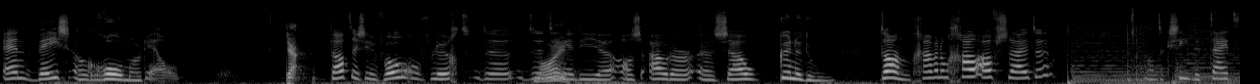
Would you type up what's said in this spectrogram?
en wees een rolmodel. Ja. Dat is in vogelvlucht de, de Mooi. dingen die je als ouder eh, zou kunnen doen. Dan gaan we hem gauw afsluiten. Want ik zie de tijd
